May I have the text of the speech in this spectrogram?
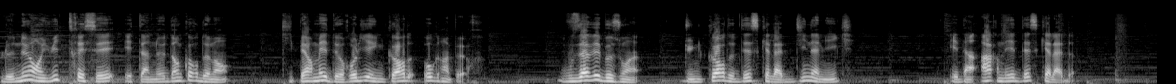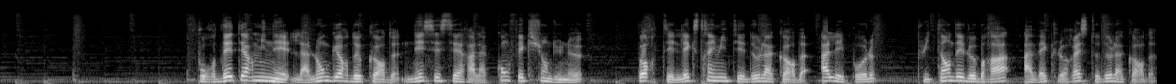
Le nœud en 8 tressés est un nœud d'encordement qui permet de relier une corde au grimpeur. Vous avez besoin d'une corde d'escalade dynamique et d'un harnais d'escalade. Pour déterminer la longueur de corde nécessaire à la confection du nœud, portez l'extrémité de la corde à l'épaule, puis tendez le bras avec le reste de la corde.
